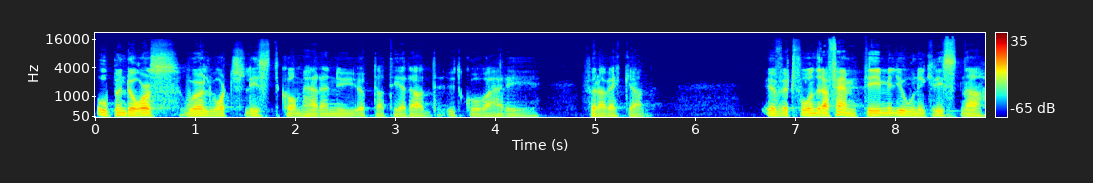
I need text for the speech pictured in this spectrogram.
Open Doors World Watch List kom här en ny uppdaterad utgåva här i förra veckan. Över 250 miljoner kristna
